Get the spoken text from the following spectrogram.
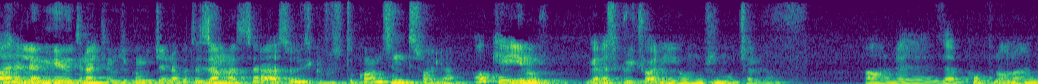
አይደለም የሚያዩት ናቸው እንጂ እኮ የሚጨነቁት እዛ ማሰራ አሰው እዚህ ክፍል ውስጥ እኮ አሁን ስንት ሰው አለ? okay ይኑር፣ ግን spiritually የሆኑ ፊልሞች አሉ ደግሞ። አሁን the pope ነው ምናምን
